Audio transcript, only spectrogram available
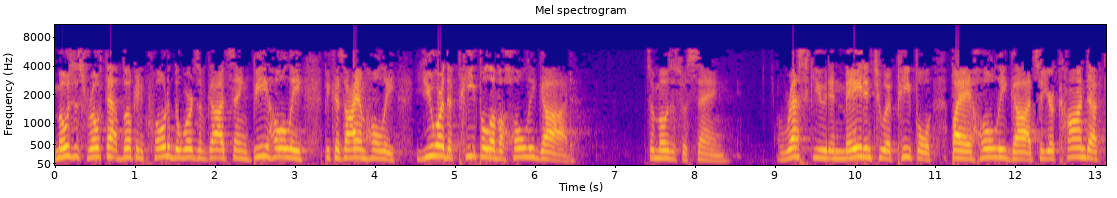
Moses wrote that book and quoted the words of God saying, Be holy because I am holy. You are the people of a holy God. What Moses was saying rescued and made into a people by a holy God. So your conduct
